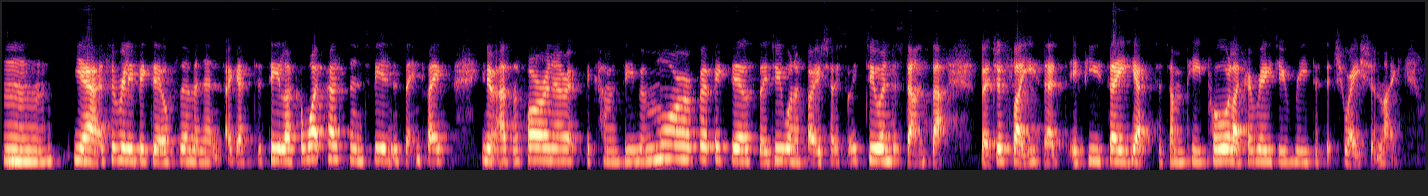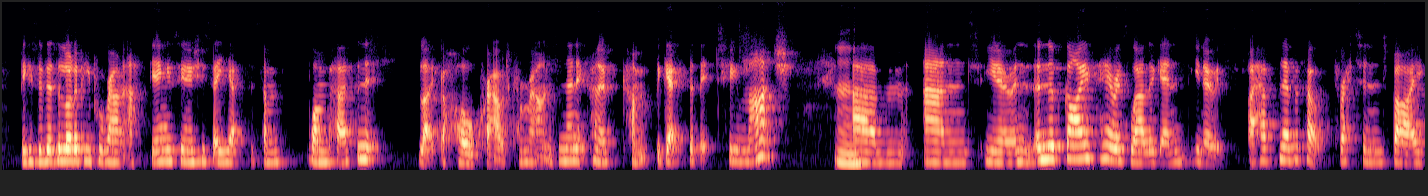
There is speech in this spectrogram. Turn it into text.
Mm, yeah, it's a really big deal for them. And then I guess to see like a white person and to be in the same place, you know, as a foreigner, it becomes even more of a big deal. So they do want a photo. So I do understand that. But just like you said, if you say yes to some people, like I really do read the situation, like because if there's a lot of people around asking, as soon as you say yes to some one person, it's like a whole crowd come around, and then it kind of come it gets a bit too much. Mm. Um, and you know, and, and the guys here as well. Again, you know, it's I have never felt threatened by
